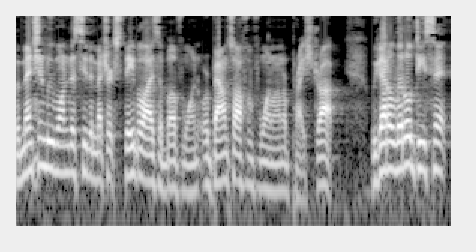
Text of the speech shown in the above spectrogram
but mentioned we wanted to see the metric stabilize above one or bounce off of one on a price drop. We got a little decent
